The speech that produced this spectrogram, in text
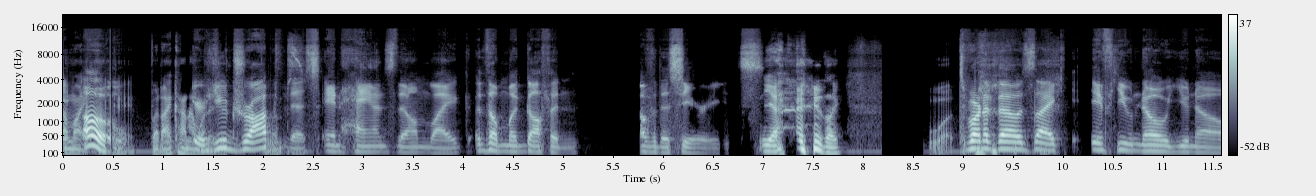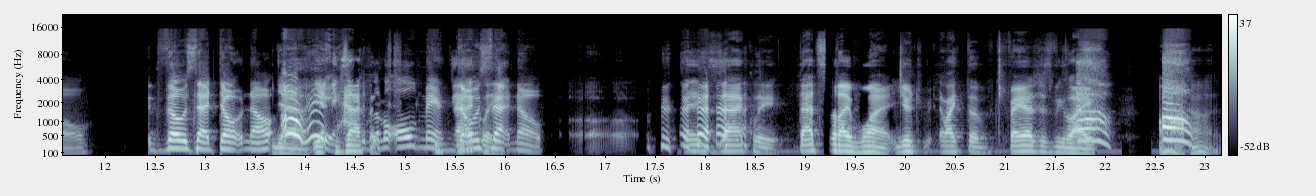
I'm like, oh, okay. But I kind of you drop glimpse. this and hands them like the MacGuffin of the series. Yeah, like, what? It's one of those like if you know, you know. Those that don't know, Yeah, oh yeah, hey, happy exactly. little old man. Those that know. exactly. That's what I want. You're like the fans just be like, oh, oh, oh, god.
